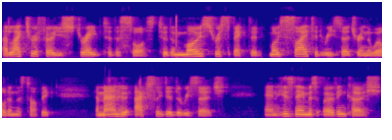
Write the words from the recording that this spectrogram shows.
I'd like to refer you straight to the source, to the most respected, most cited researcher in the world on this topic, a man who actually did the research, and his name is Irving Kirsch,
